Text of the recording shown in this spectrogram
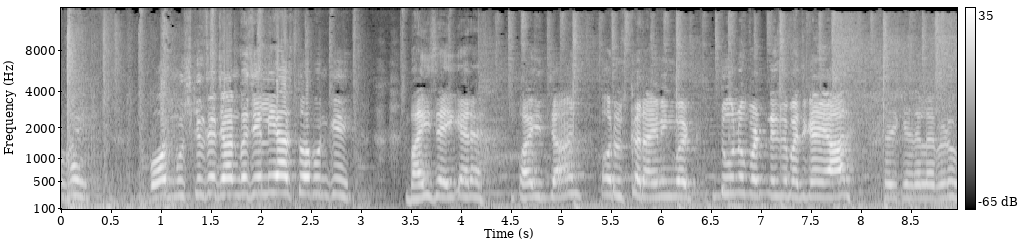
भाई बहुत मुश्किल से जान बचे ली आज तो अब उनकी। भाई सही कह रहा है भाई जान और उसका राइमिंग वर्ड दोनों पटने से बच गए यार। सही कह रहे वीडू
